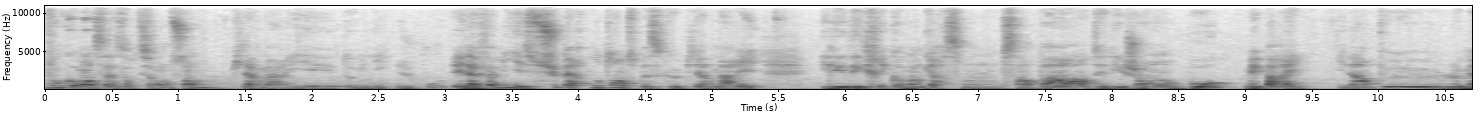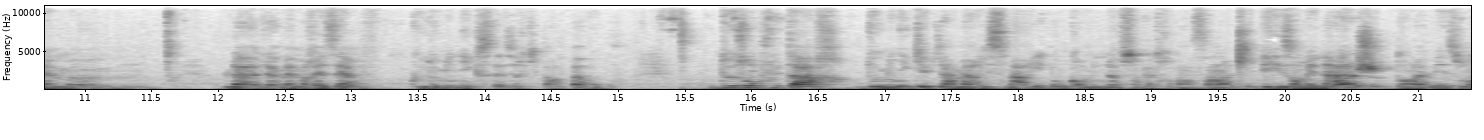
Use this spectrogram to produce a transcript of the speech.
Ils vont commencer à sortir ensemble, Pierre-Marie et Dominique, du coup. Et la famille est super contente parce que Pierre-Marie, il est décrit comme un garçon sympa, intelligent, beau, mais pareil, il a un peu euh, la, la, même réserve que Dominique, c'est-à-dire qu'il parle pas beaucoup. Deux ans plus tard, Dominique et Pierre-Marie se marient, donc en 1985, et ils emménagent dans la maison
